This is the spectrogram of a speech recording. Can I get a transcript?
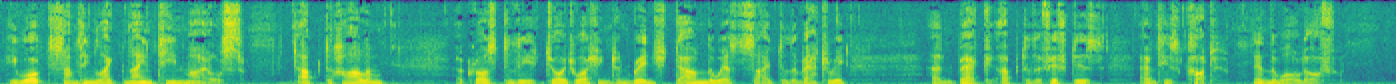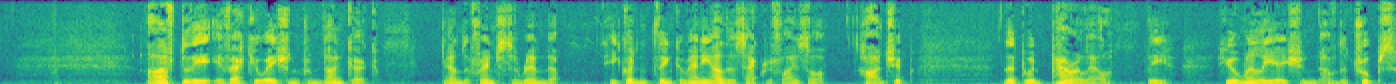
he walked something like 19 miles up to Harlem, across to the George Washington Bridge, down the west side to the Battery, and back up to the 50s and his cot in the Waldorf. After the evacuation from Dunkirk and the French surrender, he couldn't think of any other sacrifice or hardship that would parallel the humiliation of the troops.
